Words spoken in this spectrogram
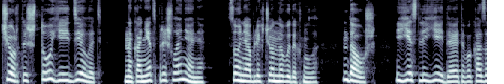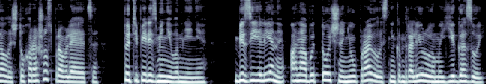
Черт, и что ей делать? Наконец пришла няня. Соня облегченно выдохнула. Да уж, если ей до этого казалось, что хорошо справляется, то теперь изменила мнение. Без Елены она бы точно не управилась с неконтролируемой егозой.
